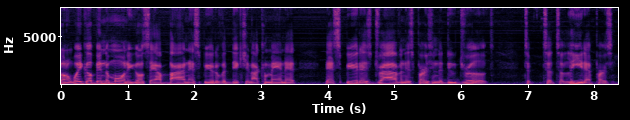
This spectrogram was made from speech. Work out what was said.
gonna wake up in the morning, you're gonna say, I bind that spirit of addiction. I command that that spirit that's driving this person to do drugs, to, to, to lead that person.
